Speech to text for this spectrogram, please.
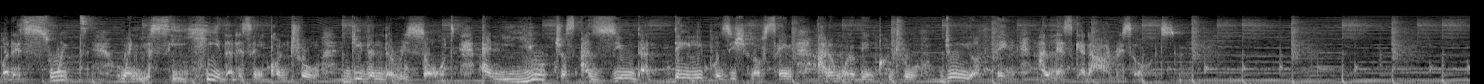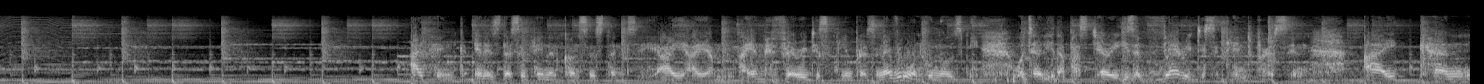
but it's sweet when you see he that is in control given the result and you just assume that daily position of saying i don't want to be in control do your thing and let's get our results I think it is discipline and consistency. I, I, am I am a very disciplined person. Everyone who knows me will tell you that Pastor Jerry is a very disciplined person. I can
